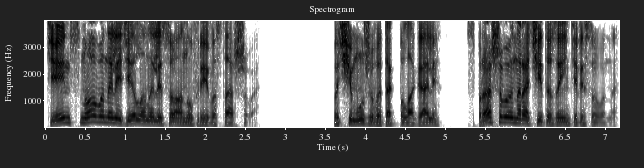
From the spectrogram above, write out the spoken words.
Тень снова налетела на лицо Ануфриева-старшего. «Почему же вы так полагали?» Спрашиваю нарочито заинтересованно.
